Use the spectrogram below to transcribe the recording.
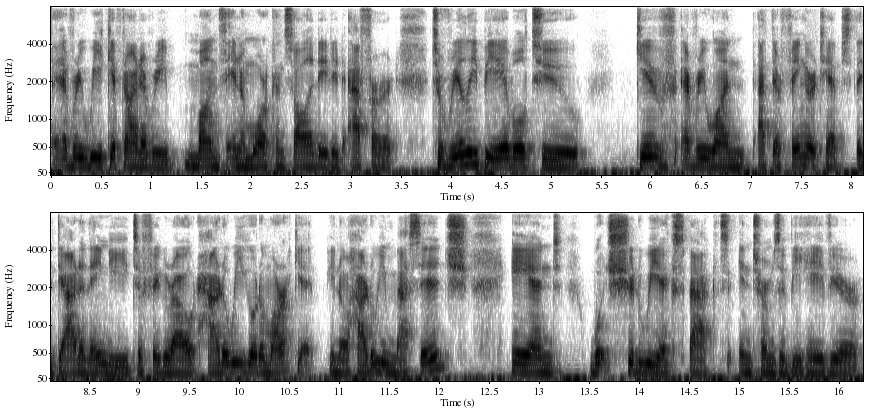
every week if not every month in a more consolidated effort to really be able to give everyone at their fingertips the data they need to figure out how do we go to market? You know how do we message? And what should we expect in terms of behavior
